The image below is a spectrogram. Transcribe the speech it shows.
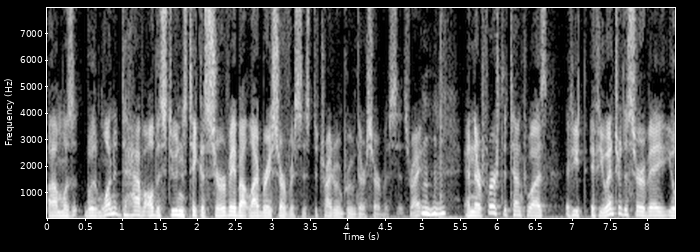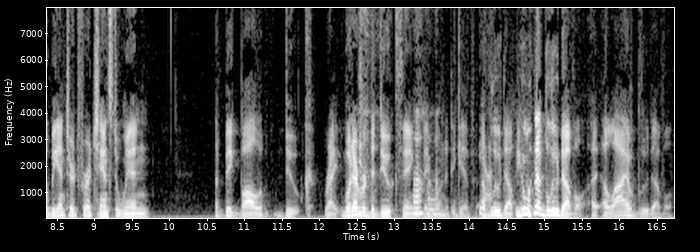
um, was was wanted to have all the students take a survey about library services to try to improve their services, right? And their first attempt was if you if you enter the survey, you'll be entered for a chance to win a big ball of Duke, right? Whatever the Duke thing they wanted to give, Yeah. a blue devil. You want a blue devil, a, a live blue devil,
